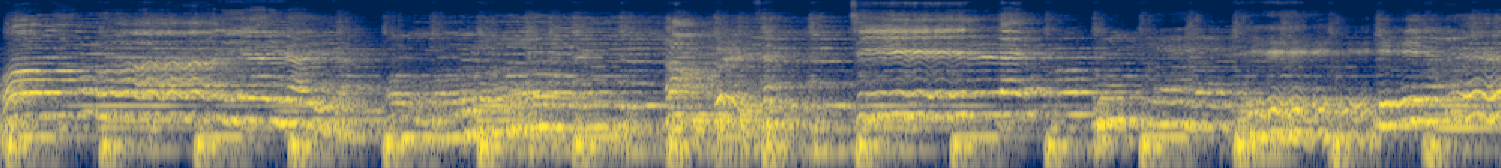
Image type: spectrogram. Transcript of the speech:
오 예야야 하나 둘셋 찔레 이는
